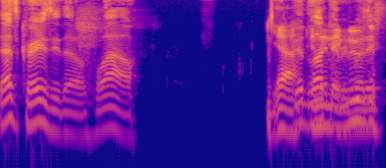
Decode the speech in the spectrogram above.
That's crazy though. Wow. Yeah. Good luck, then they move everybody. the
